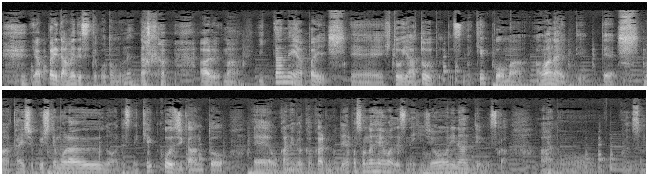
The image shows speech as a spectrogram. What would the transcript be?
やっぱりダメですってこともね なんかある。まあ一旦ねやっぱり、えー、人を雇うとですね結構まあ合わないって言って、まあ、退職してもらうのはですね結構時間と、えー、お金がかかるのでやっぱその辺はですね非常に何て言うんですかあのー、その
